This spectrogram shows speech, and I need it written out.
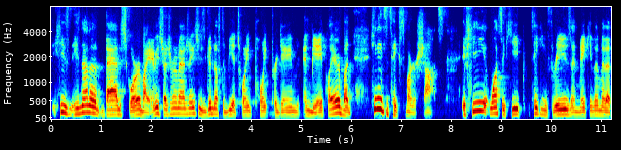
he's he's not a bad scorer by any stretch of imagination. He's good enough to be a 20 point per game NBA player, but he needs to take smarter shots. If he wants to keep taking threes and making them at a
